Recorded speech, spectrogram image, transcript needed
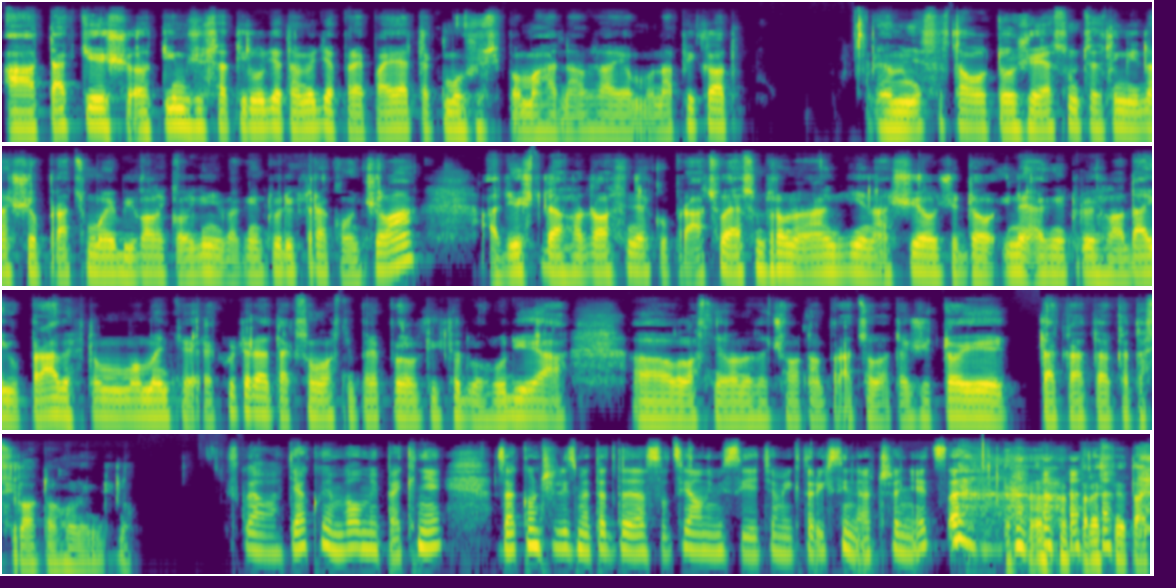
a taktiež e, tým, že sa tí ľudia tam vedia prepájať, tak môžu si pomáhať navzájom. Napríklad e, mne sa stalo to, že ja som cez LinkedIn našiel prácu mojej bývalej kolegyne v agentúry, ktorá končila a tiež teda hľadala si nejakú prácu a ja som zrovna na LinkedIn našiel, že do inej agentúry hľadajú práve v tom momente rekrutera, tak som vlastne prepojil týchto dvoch ľudí a uh, vlastne ona začala tam pracovať. Takže to je taká, taká tá sila toho LinkedInu. Skvelá, ďakujem veľmi pekne. Zakončili sme teda sociálnymi sieťami, ktorých si nadšenec. Presne tak.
